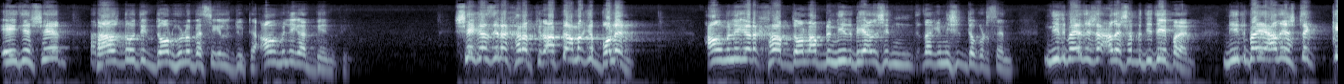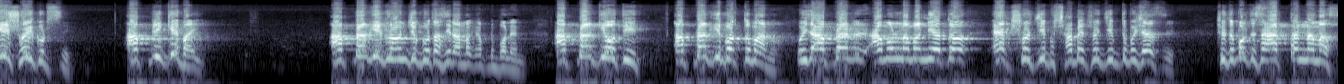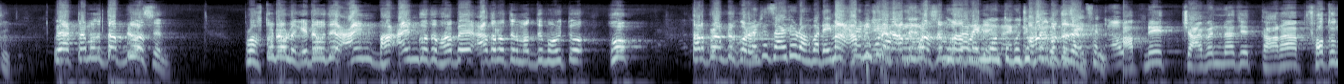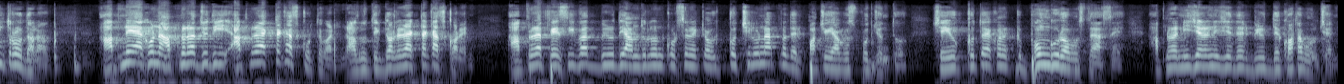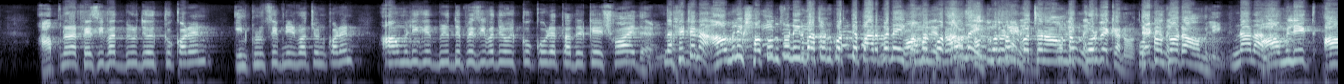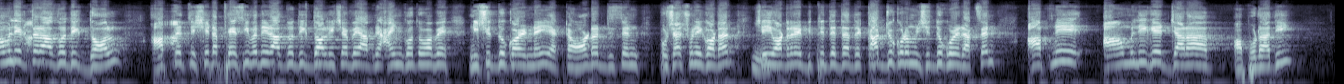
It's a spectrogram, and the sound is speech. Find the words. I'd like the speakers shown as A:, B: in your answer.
A: এই দেশে রাজনৈতিক দল হলো বেসিক্যালি দুইটা, আওয়ামী লীগ আর বিএনপি শেখ হাসিনা খারাপ ছিল। আপনি আমাকে বলেন, আওয়ামী লীগের খারাপ দল, আপনি নির্বাহী আদেশে তাকে নিষিদ্ধ করছেন। নির্বাহী আদেশ আদেশ আপনি দিতেই পারেন। নির্বাহী আদেশটা কে সই করছে? আপনি কে ভাই? আপনার কি গ্রহণযোগ্যতা ছিল আমাকে আপনি বলেন? আপনার কি অতীত? আপনার কি বর্তমান? ওই যে আপনার আমল নামা নিয়ে তো এক সচিব, সাবেক সচিব তো বসে আছে। সে তো বলতেছে আটটার নাম আছে। ওই আটটার মধ্যে তো আপনিও আছেন। প্রশ্নটা হলো এটা যদি আইন আইনগত ভাবে আদালতের মাধ্যমে হয়তো হোক তারপর আপনি করেন।
B: জাহিদুর রহমান এই
C: চাইবেন না যে তারা স্বতন্ত্র দ্বারা আপনি এখন আপনারা যদি আপনারা একটা কাজ করতে পারেন রাজনৈতিক দলের একটা কাজ করেন। আপনারা ফেসিবাদ বিরোধী আন্দোলন করছেন একটা ঐক্য ছিল না আপনাদের পাঁচই আগস্ট পর্যন্ত? সেই ঐক্য তো এখন একটু ভঙ্গুর অবস্থায় আছে। আপনারা নিজেরা নিজেদের বিরুদ্ধে কথা বলছেন। আপনারা ফেসিবাদ বিরোধী ঐক্য করেন ইনক্লুসিভ নির্বাচন করেন আওয়ামী লীগের বিরুদ্ধে ফেসিবাদী ঐক্য করে তাদেরকে সহায় দেন।
D: না সেটা না আওয়ামী লীগ স্বতন্ত্র নির্বাচন করতে পারবে না এই কথা কোথাও নেই
C: স্বতন্ত্র নির্বাচন আওয়ামী লীগ করবে কেন? That is not Awami League.
D: না, না।
C: আওয়ামী লীগ আওয়ামী লীগ একটা রাজনৈতিক দল। আপনি সেটা ফেসিবাদী রাজনৈতিক দল হিসেবে আপনি আইনগতভাবে নিষিদ্ধ করেন নাই একটা অর্ডার দিচ্ছেন প্রশাসনিক অর্ডার সেই অর্ডারের ভিত্তিতে তাদের কার্যক্রম নিষিদ্ধ করে রাখছেন। আপনি আওয়ামী লীগের যারা অপরাধী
